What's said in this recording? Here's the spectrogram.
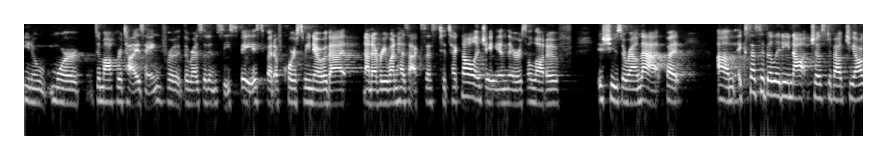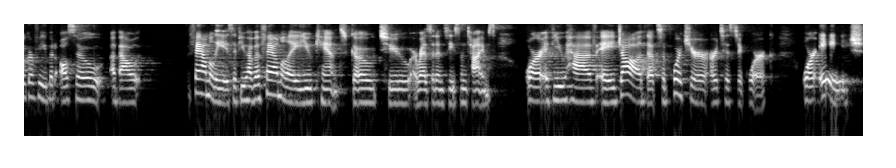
you know more democratizing for the residency space but of course we know that not everyone has access to technology and there's a lot of issues around that but um, accessibility not just about geography but also about families if you have a family you can't go to a residency sometimes or if you have a job that supports your artistic work or age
